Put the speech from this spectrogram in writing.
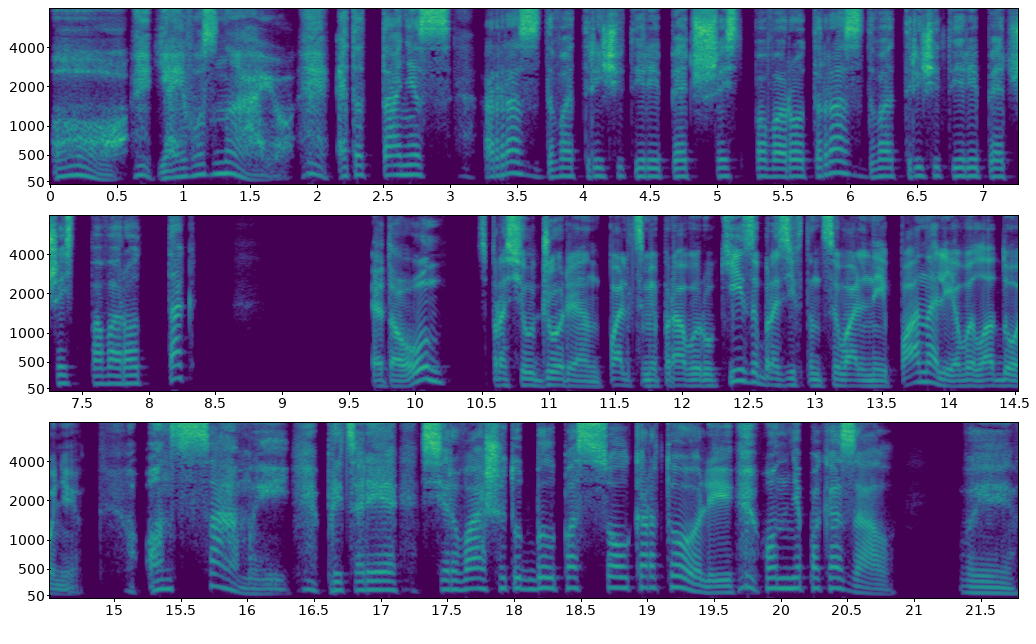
«О, я его знаю. Этот танец раз, два, три, четыре, пять, шесть, поворот, раз, два, три, четыре, пять, шесть, поворот, так?» «Это он?» – спросил Джориан, пальцами правой руки изобразив танцевальные па на левой ладони. «Он самый. При царе Серваше тут был посол Картолии. Он мне показал. Вы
